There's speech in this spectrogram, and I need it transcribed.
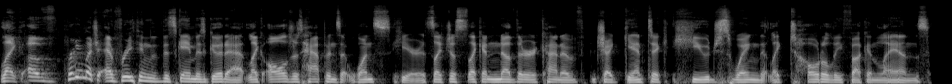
like of pretty much everything that this game is good at like all just happens at once here it's like just like another kind of gigantic huge swing that like totally fucking lands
